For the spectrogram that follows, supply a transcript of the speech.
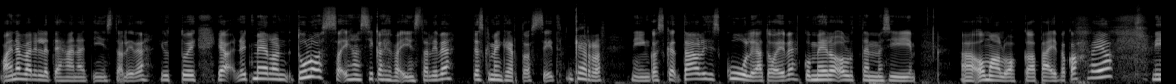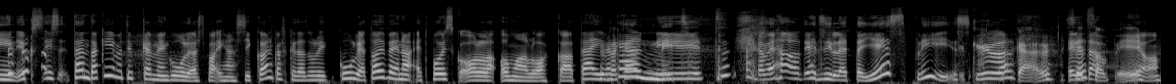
aina välillä tehdään näitä Insta-live-juttui. Ja nyt meillä on tulossa ihan sikahyvä Insta-live. Pitäisikö meidän kertoa siitä? Kerro. Niin, koska tämä oli siis kuulijatoive, kun meillä on ollut tämmöisiä omaa luokkaa päiväkahveja. Niin yksi, siis tämän takia mä tykkään meidän kuulijoista vaan ihan sikan, koska tämä tuli kuulijatoiveena, että voisiko olla omaa luokkaa päiväkännit. Ja me oltiin silleen, että yes, please. Kyllä käy. Se tä- sopii. Joo,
